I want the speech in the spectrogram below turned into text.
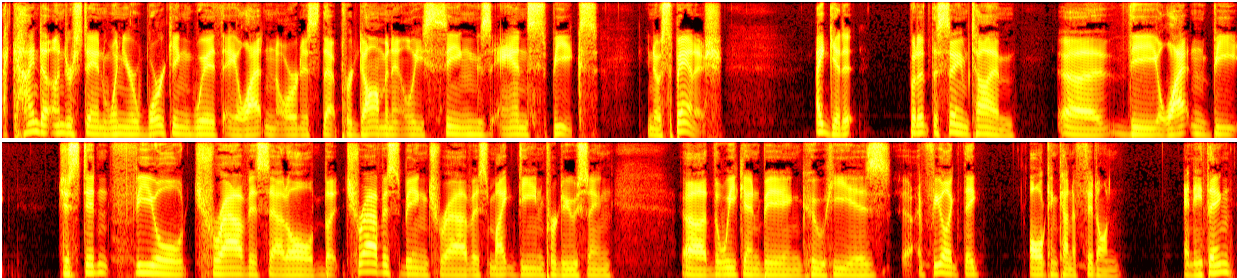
I kind of understand when you're working with a Latin artist that predominantly sings and speaks, you know, Spanish. I get it. But at the same time, uh, the Latin beat just didn't feel Travis at all. But Travis being Travis, Mike Dean producing, uh, The Weeknd being who he is, I feel like they all can kind of fit on anything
